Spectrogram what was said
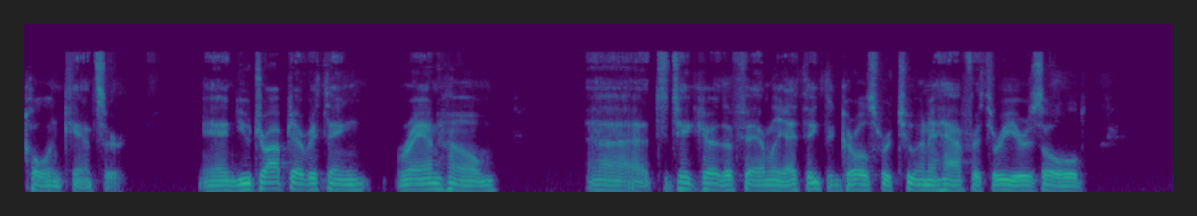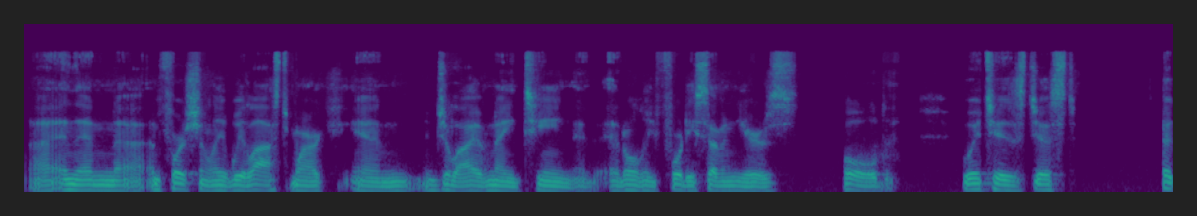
colon cancer, and you dropped everything, ran home uh, to take care of the family. I think the girls were two and a half or three years old. Uh, and then, uh, unfortunately, we lost Mark in, July of 19 at, at, only 47 years old which is just a,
